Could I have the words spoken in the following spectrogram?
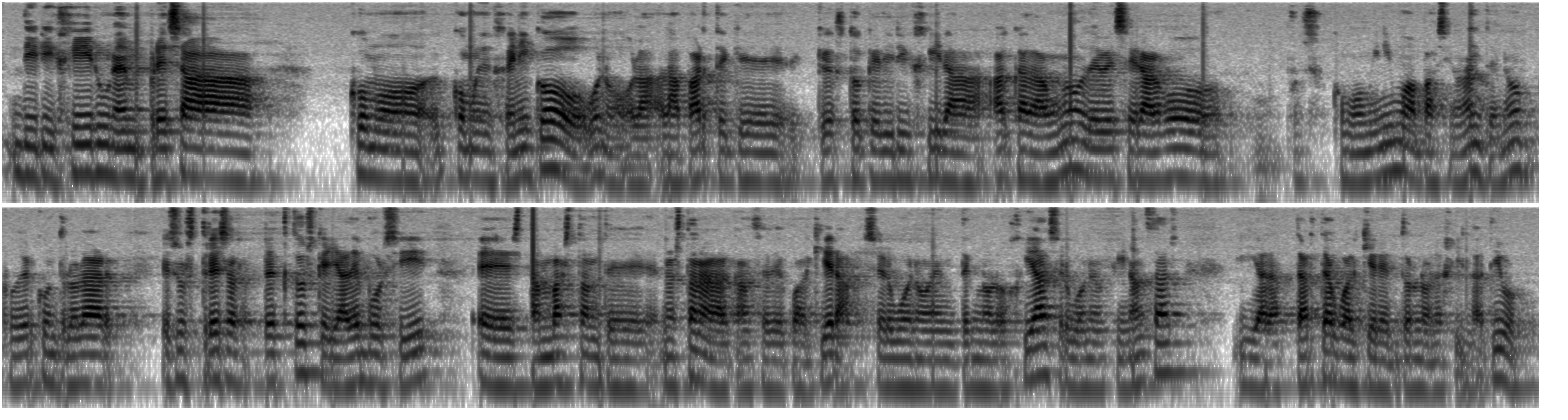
dirigir una empresa como, como ingénico, bueno, la, parte que, que, os toque dirigir a, a, cada uno debe ser algo, pues como mínimo apasionante, ¿no? Poder controlar esos tres aspectos que ya de por sí eh, están bastante, no están al alcance de cualquiera. Ser bueno en tecnología, ser bueno en finanzas y adaptarte a cualquier entorno legislativo.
